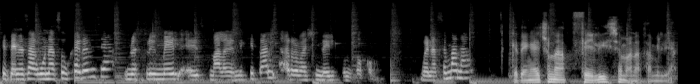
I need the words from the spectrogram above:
Si tienes alguna sugerencia, nuestro email es malagendigital.com. Buena semana. Que tengáis una feliz semana, familia.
